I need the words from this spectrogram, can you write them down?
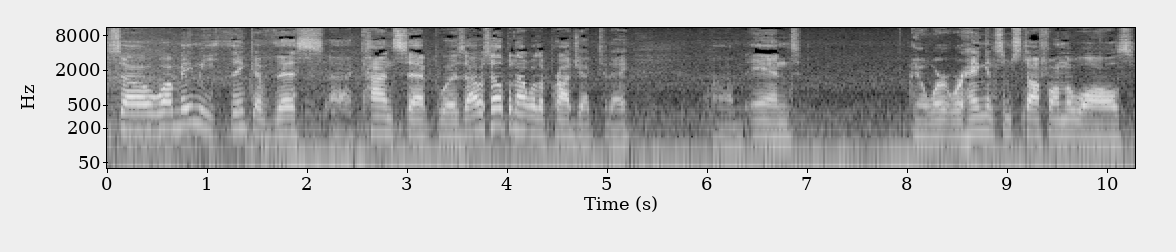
So, what made me think of this uh, concept was I was helping out with a project today, um, and you know we're we're hanging some stuff on the walls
